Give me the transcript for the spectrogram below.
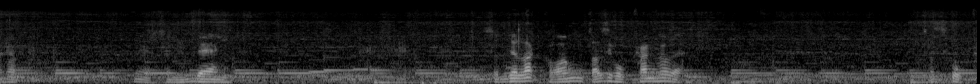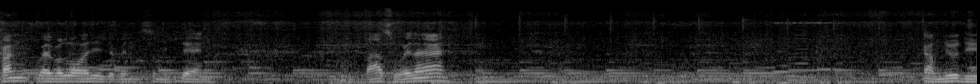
นะครับ สนิมแดง สัญลักษณ์ของ 36 ครั้งเขาแหละ36 ครั้งแวนบอลลอยนี่จะเป็นสนิมแดง ตาสวยนะ กล้ามเนื้อดี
